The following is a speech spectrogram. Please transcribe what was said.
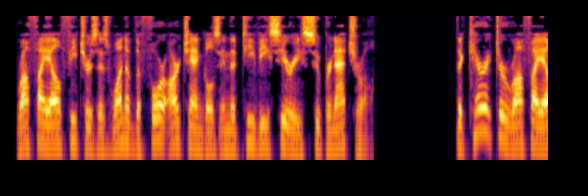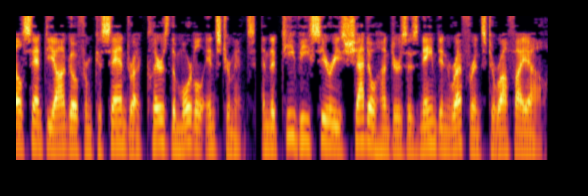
Raphael features as one of the four archangels in the TV series Supernatural. The character Raphael Santiago from Cassandra Clare's the mortal instruments, and the TV series Shadowhunters is named in reference to Raphael.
